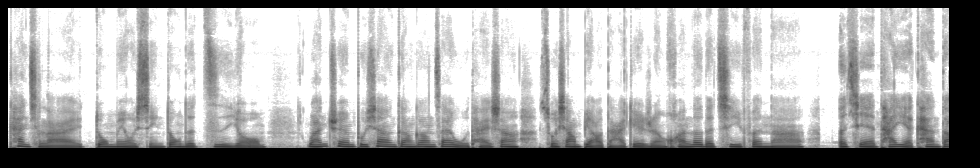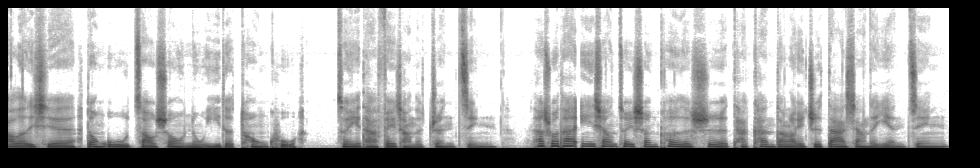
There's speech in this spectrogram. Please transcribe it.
看起来都没有行动的自由，完全不像刚刚在舞台上所想表达给人欢乐的气氛啊！而且，他也看到了一些动物遭受奴役的痛苦。所以他非常的震惊。他说他印象最深刻的是，他看到了一只大象的眼睛。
